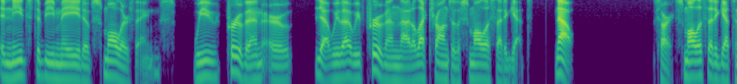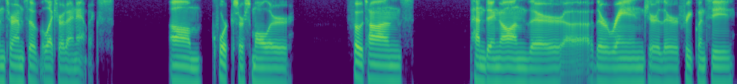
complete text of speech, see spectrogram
it needs to be made of smaller things. We've proven or yeah, we've we've proven that electrons are the smallest that it gets. Now, sorry, smallest that it gets in terms of electrodynamics. Um, quarks are smaller. Photons, depending on their uh, their range or their frequency,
